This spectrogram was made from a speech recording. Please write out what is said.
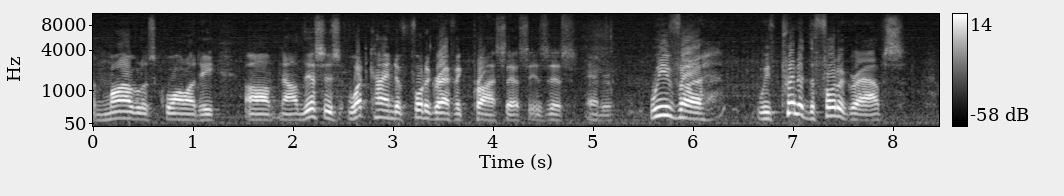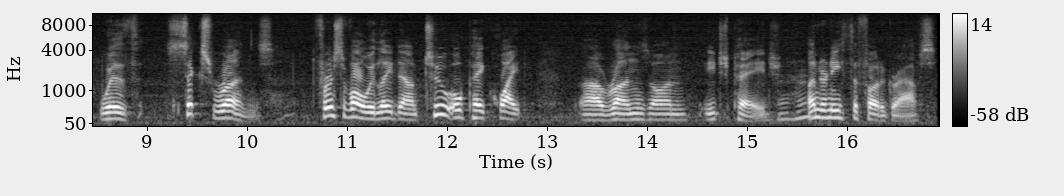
the marvelous quality. Um, now, this is, what kind of photographic process is this, Andrew? We've, uh, we've printed the photographs with six runs. First of all, we laid down two opaque white uh, runs on each page underneath the photographs,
